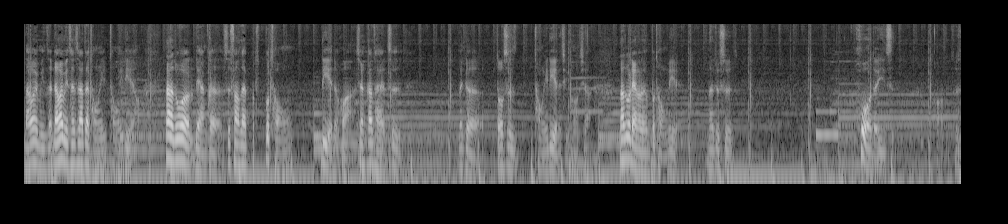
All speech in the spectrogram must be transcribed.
栏位名称，栏位名称是要在同一同一列哦，那如果两个是放在不不同列的话，像刚才是那个都是同一列的情况下，那如果两个人不同列，那就是或的意思。好，就是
